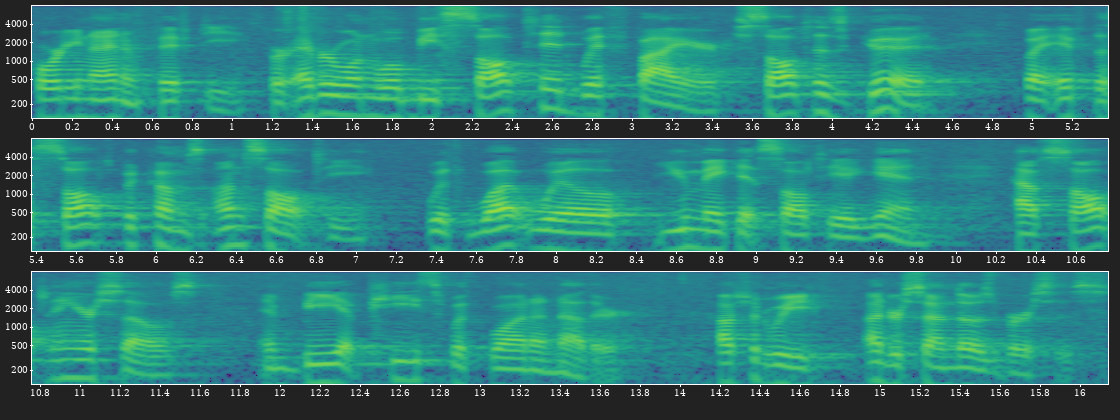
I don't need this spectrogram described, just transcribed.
49 and 50. For everyone will be salted with fire. Salt is good, but if the salt becomes unsalty, with what will you make it salty again? Have salt in yourselves and be at peace with one another. How should we understand those verses?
